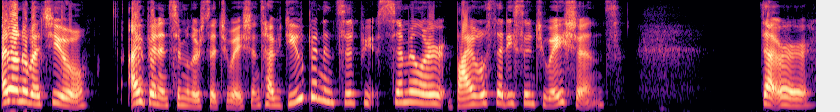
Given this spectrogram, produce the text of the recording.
I don't know about you. I've been in similar situations. Have you been in similar Bible study situations that were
